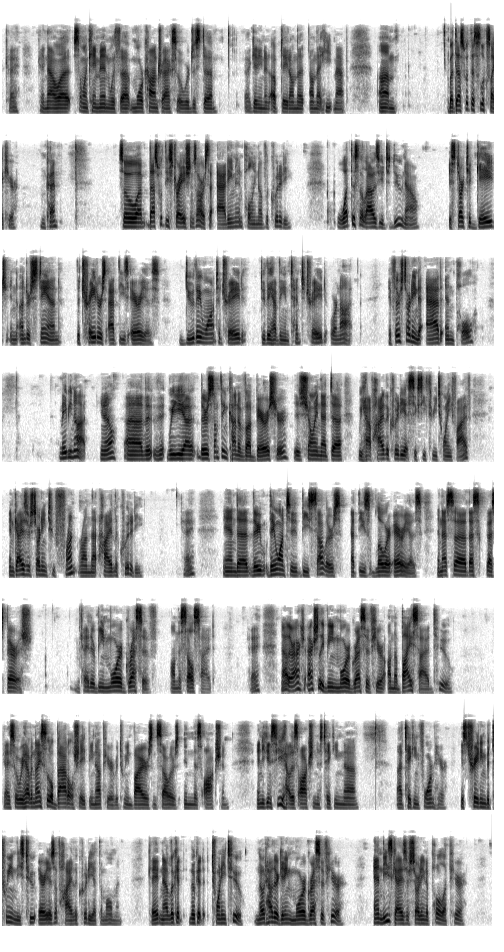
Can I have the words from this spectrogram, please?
Okay, okay. Now uh, someone came in with uh, more contracts, so we're just uh, uh, getting an update on that on that heat map. Um, but that's what this looks like here. Okay. So um, that's what these striations are. It's the adding and pulling of liquidity. What this allows you to do now is start to gauge and understand the traders at these areas. Do they want to trade? Do they have the intent to trade or not? If they're starting to add and pull, maybe not. You know, uh, the, the, we uh, there's something kind of uh, bearish here is showing that uh, we have high liquidity at 63.25 and guys are starting to front run that high liquidity. Okay, and uh, they they want to be sellers at these lower areas, and that's uh, that's that's bearish. Okay, they're being more aggressive on the sell side. Okay, now they're actually being more aggressive here on the buy side too. Okay, so we have a nice little battle shaping up here between buyers and sellers in this auction, and you can see how this auction is taking uh, uh, taking form here is trading between these two areas of high liquidity at the moment. Okay, now look at look at 22. Note how they're getting more aggressive here. And these guys are starting to pull up here.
